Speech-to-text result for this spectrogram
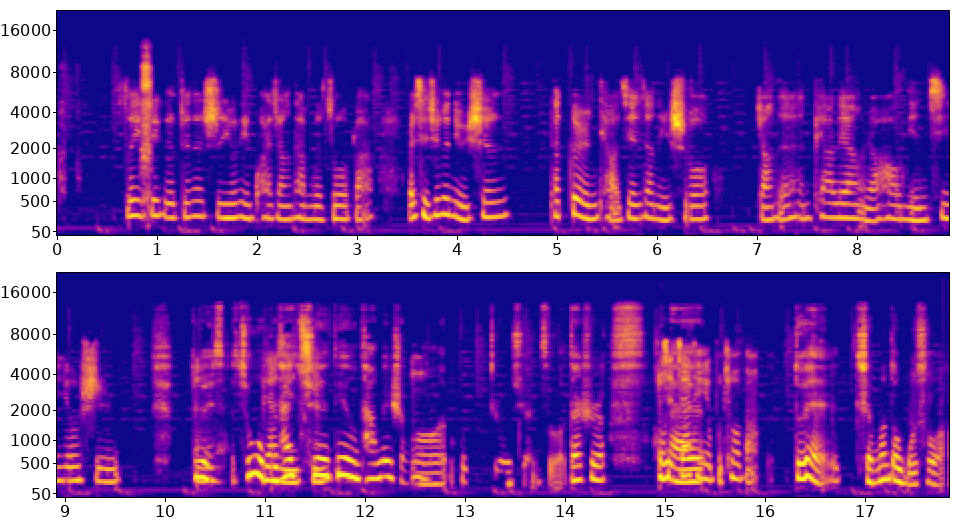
所以这个真的是有点夸张他们的做法，而且这个女生。她个人条件像你说，长得很漂亮，然后年纪又是，对，其实我不太确定他为什么会这种选择，但是而且家庭也不错吧？对，什么都不错。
